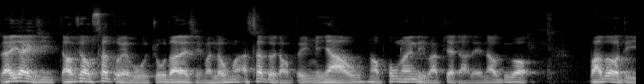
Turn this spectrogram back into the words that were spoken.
ဓာတ်ရိုက်ကြီးတောက်လျှောက်ဆက်သွယ်ဖို့ကြိုးစားတဲ့အချိန်မှာလုံးဝအဆက်အသွယ်တောင်သိမရဘူးနောက်ဖုန်းလိုင်းတွေပါပြတ်တာတယ်နောက်ပြီးတော့ဘာတော့ဒီ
